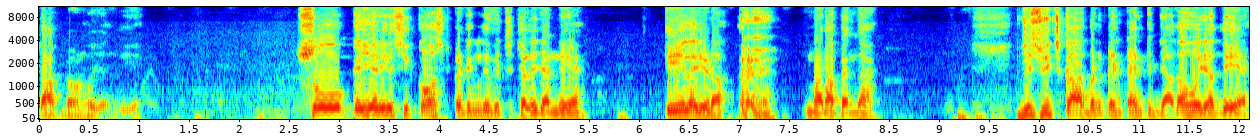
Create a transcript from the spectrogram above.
ਟਾਪ ਡਾਊਨ ਹੋ ਜਾਂਦੀ ਹੈ। ਸੋ ਕਈ ਵਾਰੀ ਅਸੀਂ ਕਾਸਟ ਕਟਿੰਗ ਦੇ ਵਿੱਚ ਚਲੇ ਜਾਂਦੇ ਆ ਤੇਲ ਹੈ ਜਿਹੜਾ, ਮਾੜਾ ਪੈਂਦਾ ਜਿਸ ਵਿੱਚ ਕਾਰਬਨ ਕੰਟੈਂਟ ਜ਼ਿਆਦਾ ਹੋ ਜਾਂਦੇ ਆ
